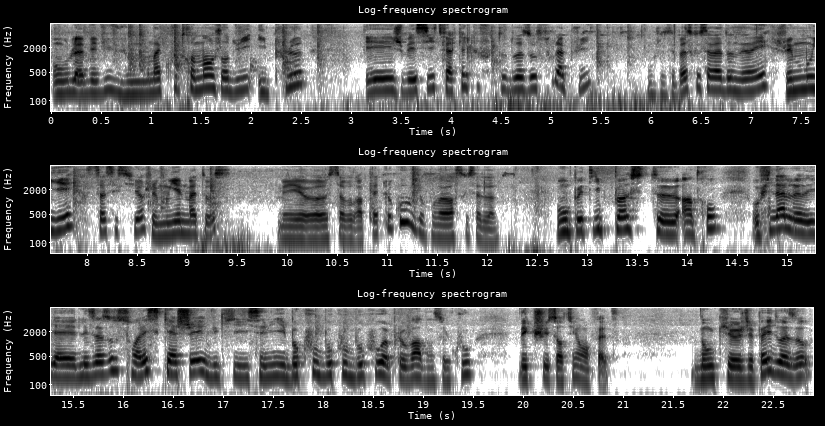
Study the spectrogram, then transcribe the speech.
Bon, vous l'avez vu, mon accoutrement aujourd'hui, il pleut. Et je vais essayer de faire quelques photos d'oiseaux sous la pluie. Donc je sais pas ce que ça va donner. Je vais mouiller, ça c'est sûr, je vais mouiller le matos. Mais euh, ça vaudra peut-être le coup, donc on va voir ce que ça donne. Mon petit post euh, intro. Au final, euh, les oiseaux sont allés se cacher vu qu'il s'est mis beaucoup, beaucoup, beaucoup à pleuvoir d'un seul coup dès que je suis sorti en fait. Donc j'ai pas eu d'oiseaux.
